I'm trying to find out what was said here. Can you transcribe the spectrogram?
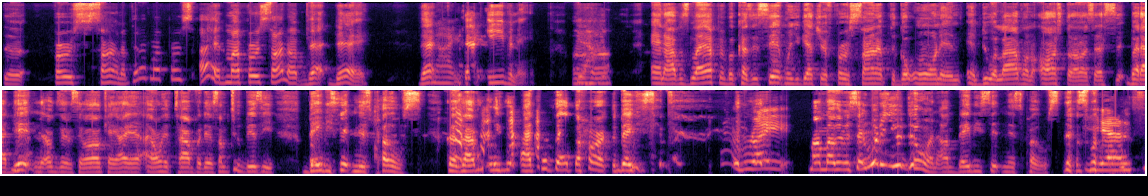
the first sign up. Did I have my first? I had my first sign up that day, that Nice. that evening. Yeah. Uh-huh. And I was laughing because it said when you got your first sign up to go on and, and do a live on All Stars. I said, but I didn't. I was gonna say, okay, I, I don't have time for this. I'm too busy babysitting this post because I really I took that to heart. The babysit. Right. My mother would say, "What are you doing?" I'm babysitting this post. That's what Yes.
